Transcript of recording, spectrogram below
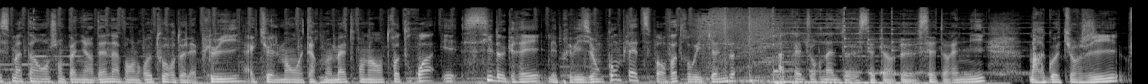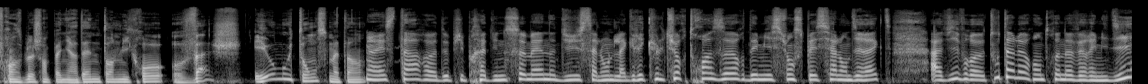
Ce matin en Champagne-Ardenne avant le retour de la pluie. Actuellement au thermomètre, on a entre 3 et 6 degrés. Les prévisions complètes pour votre week-end. Après le journal de 7h, euh, 7h30, Margot Turgy, France Bleu Champagne-Ardenne tend le micro aux vaches et aux moutons ce matin. Ouais, star euh, depuis près d'une semaine du Salon de l'Agriculture. 3 heures d'émission spéciale en direct à vivre tout à l'heure entre 9h et midi.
